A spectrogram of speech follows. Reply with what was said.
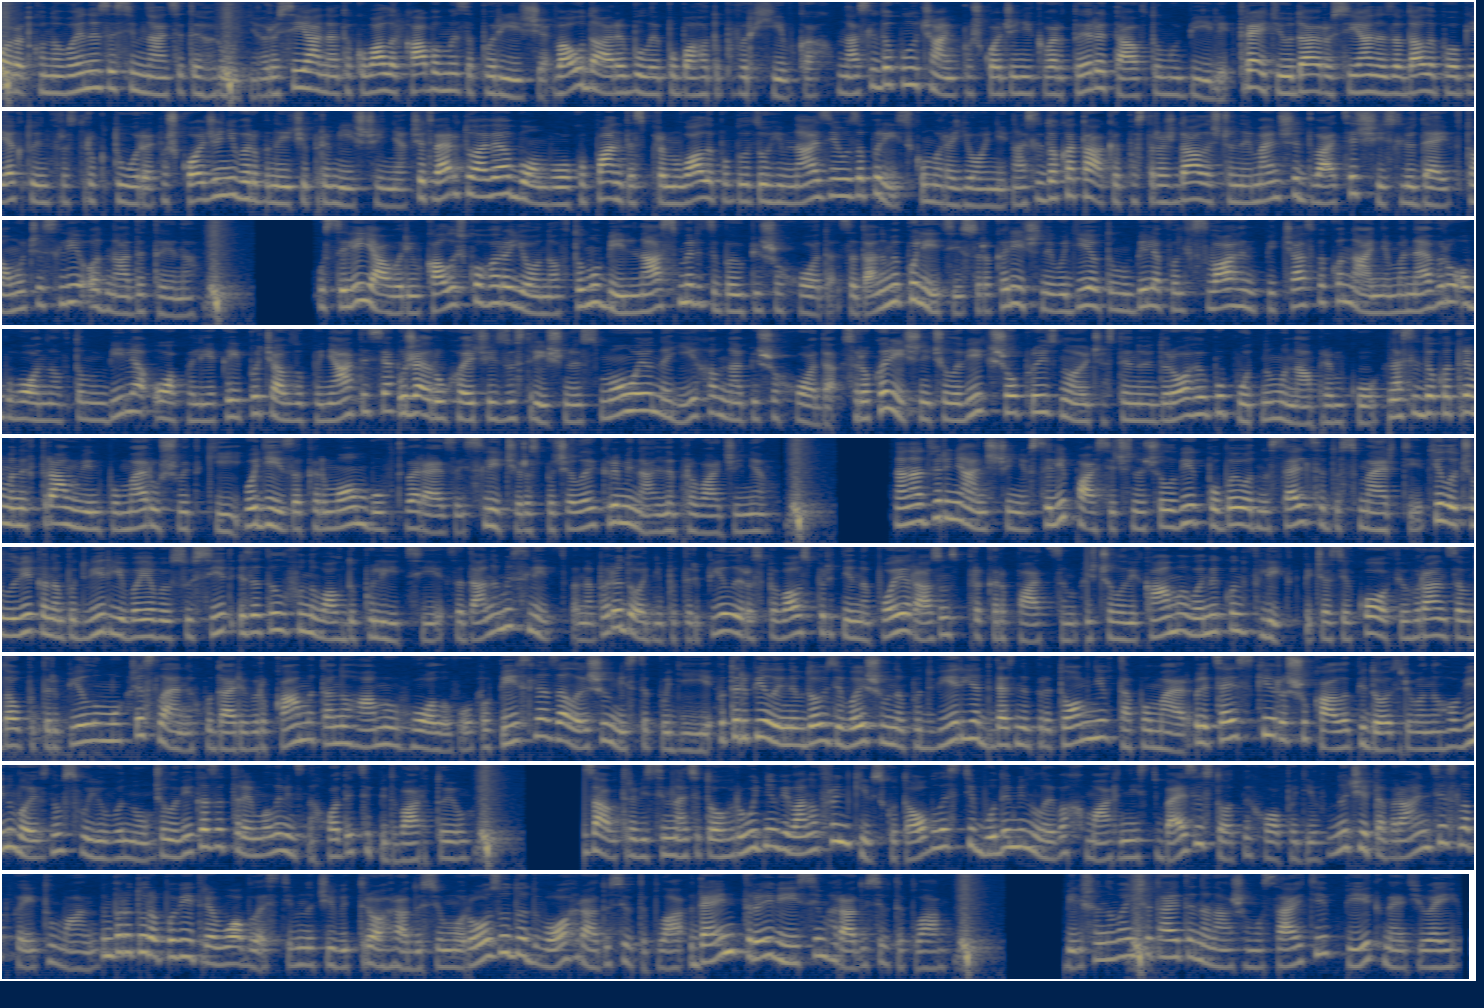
Коротко новини за 17 грудня. Росіяни атакували кабами Запоріжжя. Два удари були по багатоповерхівках. Внаслідок влучань пошкоджені квартири та автомобілі. Третій удар росіяни завдали по об'єкту інфраструктури, пошкоджені виробничі приміщення. Четверту авіабомбу окупанти спрямували поблизу гімназії у Запорізькому районі. Внаслідок атаки постраждали щонайменше 26 людей, в тому числі одна дитина. У селі Яворів Калузького району автомобіль насмерть збив пішохода. За даними поліції, 40-річний водій автомобіля Volkswagen під час виконання маневру обгону автомобіля Opel, який почав зупинятися, уже рухаючись зустрічною смугою, наїхав на пішохода. 40-річний чоловік йшов проїзною частиною дороги в попутному напрямку. Внаслідок отриманих травм він помер у швидкій. Водій за кермом був тверезий. Слідчі розпочали кримінальне провадження. На Надвірнянщині в селі Пасічна чоловік побив односельця до смерті. Тіло чоловіка на подвір'ї виявив сусід і зателефонував до поліції. За даними слідства, напередодні потерпілий розпивав спиртні напої разом з прикарпатцем. Між чоловіками виник конфлікт, під час якого фігурант завдав потерпілому численних ударів руками та ногами в голову. Опісля залишив місце події. Потерпілий невдовзі вийшов на подвір'я, де знепритомнів та помер. Поліцейські розшукали підозрюваного. Він визнав свою вину. Чоловіка затримали. Він знаходиться під вартою. Завтра, 18 грудня, в Івано-Франківську та області буде мінлива хмарність без істотних опадів. Вночі та вранці слабкий туман. Температура повітря в області вночі від 3 градусів морозу до 2 градусів тепла. В день 3-8 градусів тепла. Більше новин читайте на нашому сайті peak.net.ua.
